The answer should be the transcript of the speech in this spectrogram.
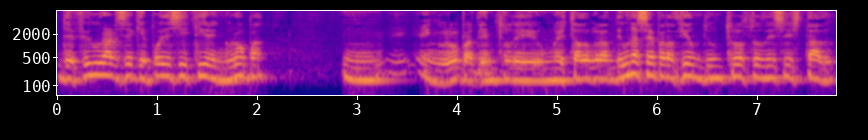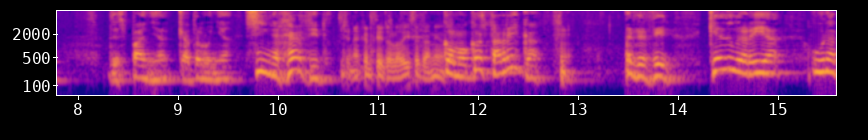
de figurarse que puede existir en Europa en Europa, dentro de un Estado grande, una separación de un trozo de ese Estado, de España, Cataluña, sin ejército. Sin ejército, lo dice también. Como Costa Rica. es decir, ¿qué duraría una,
